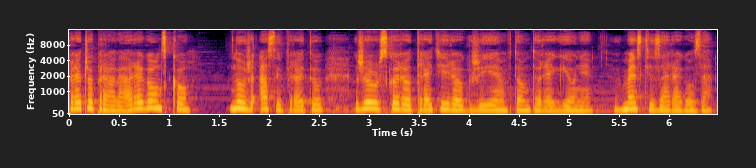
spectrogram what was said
Prečo práve Aragonsko? No asi preto, že už skoro tretí rok žijem v tomto regióne, v meste Zaragoza.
